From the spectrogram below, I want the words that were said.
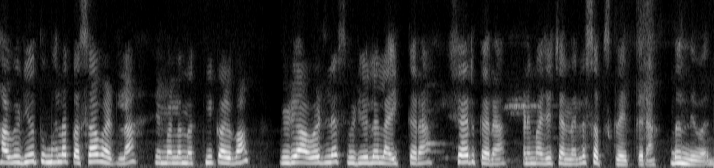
हा व्हिडिओ तुम्हाला कसा वाटला हे मला नक्की कळवा. व्हिडिओ आवडल्यास व्हिडिओला लाईक करा शेअर करा आणि माझ्या चॅनलला सबस्क्राईब करा. धन्यवाद.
